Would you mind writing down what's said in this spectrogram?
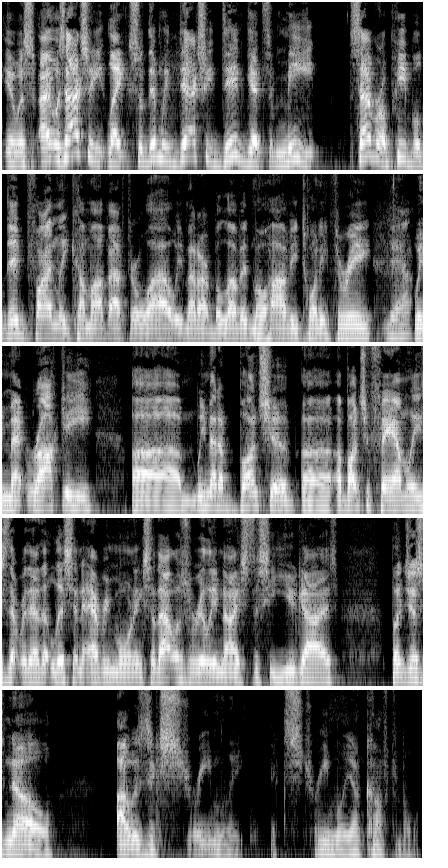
it was, it was actually like so. Then we did, actually did get to meet several people. Did finally come up after a while. We met our beloved Mojave twenty three. Yeah. we met Rocky. Um, we met a bunch of uh, a bunch of families that were there that listen every morning. So that was really nice to see you guys. But just know, I was extremely, extremely uncomfortable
